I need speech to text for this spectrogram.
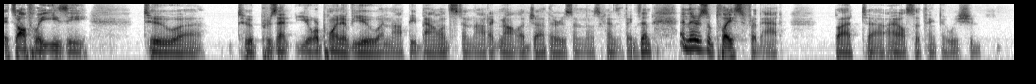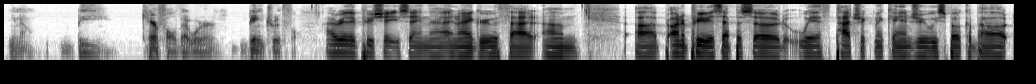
it's awfully easy to uh, to present your point of view and not be balanced and not acknowledge others and those kinds of things. And and there's a place for that, but uh, I also think that we should, you know, be careful that we're being truthful. I really appreciate you saying that, and I agree with that. Um, uh, on a previous episode with Patrick McAndrew, we spoke about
